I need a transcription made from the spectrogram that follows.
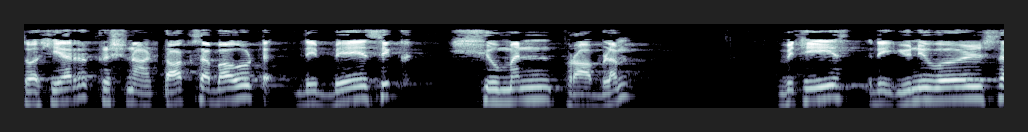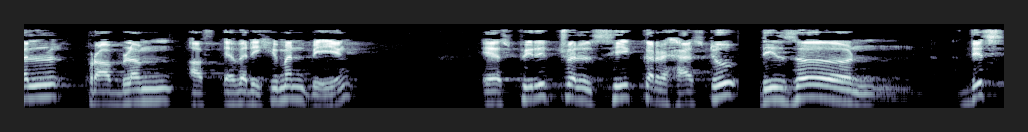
So here Krishna talks about the basic human problem, which is the universal problem of every human being. A spiritual seeker has to discern this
